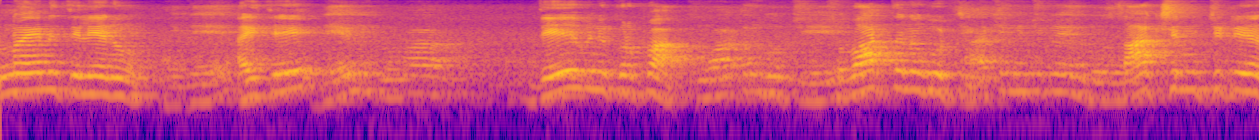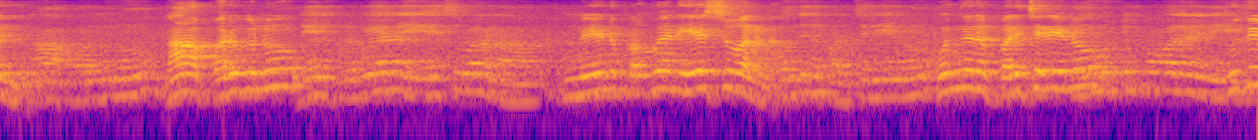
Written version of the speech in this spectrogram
ఉన్నాయని తెలియను. అయితే దేవుని కృప దేవుని కృప సువార్తను గూర్చి సాక్ష్యం నా పరుగును నేను ప్రభువైన యేసు వలన నేను ప్రభు అయిన యేసు వలన పొందిన పొందిన పరిచర్యను తుది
